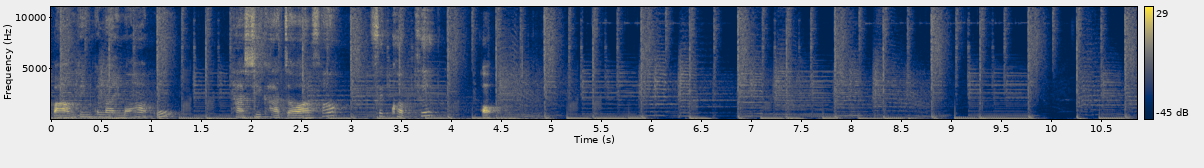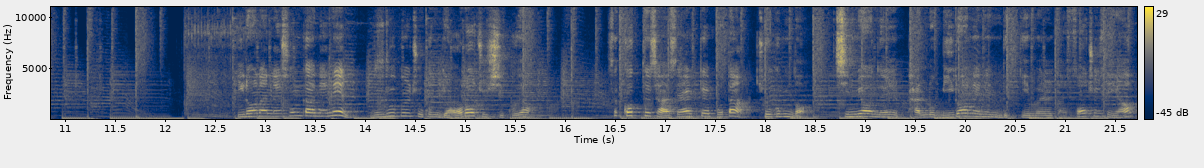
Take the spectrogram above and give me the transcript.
mountain climber 하고 다시 가져와서 스쿼트 up. 일어나는 순간에는 무릎을 조금 열어주시고요. 스쿼트 자세 할 때보다 조금 더 지면을 발로 밀어내는 느낌을 더 써주세요.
